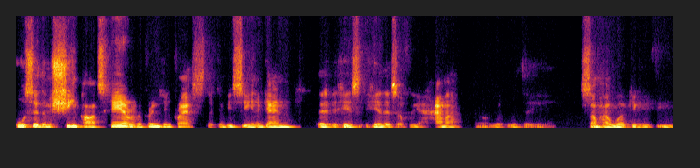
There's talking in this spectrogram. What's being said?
also the machine parts here of a printing press that can be seen again. Here's, here there's obviously a hammer with, with the somehow working with the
